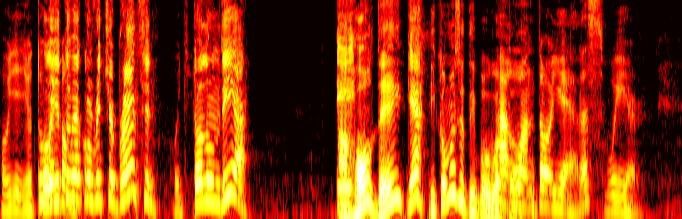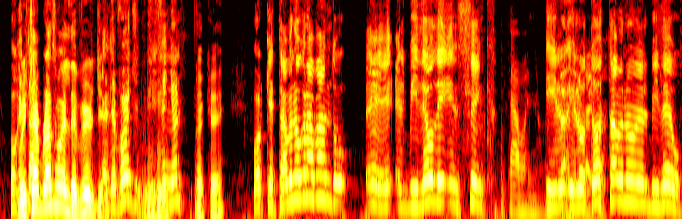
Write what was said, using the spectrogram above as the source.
Oye, yo Porque tuve yo con- estuve con Richard Branson todo un día. A whole day? Yeah. ¿Y cómo ese tipo aguantó? Aguantó, yeah, that's weird. Porque Richard está- Branson, el de Virgin. El de Virgin, sí, señor. Ok. Porque estábamos grabando eh, el video de NSYNC. Y, y los dos estaban en el video.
